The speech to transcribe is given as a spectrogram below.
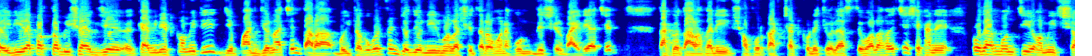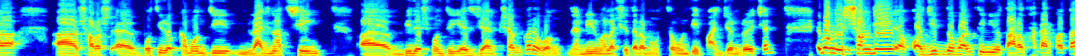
ওই নিরাপত্তা বিষয়ক যে ক্যাবিনেট কমিটি যে পাঁচজন আছেন তারা বৈঠক বসবেন। যদিও নির্মলা সীতারামন এখন দেশের বাইরে আছেন তাকে তাড়াতাড়ি সফর কাটছাট করে চলে আসতে বলা হয়েছে। সেখানে প্রধানমন্ত্রী অমিত শাহ প্রতিরক্ষা মন্ত্রী রাজনাথ সিং আহ, বিদেশ মন্ত্রী এস জয়শঙ্কর এবং নির্মলা সীতারামন অর্থমন্ত্রী পাঁচজন রয়েছেন। এবং এর সঙ্গে অজিত দোভাল তিনিও তারও থাকার কথা।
